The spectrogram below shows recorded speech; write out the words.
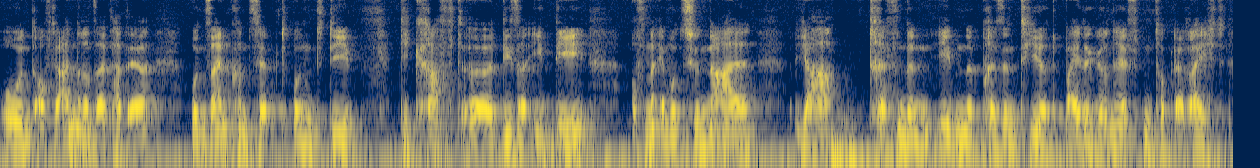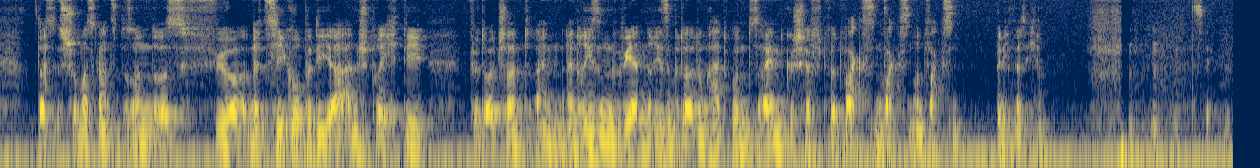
Und auf der anderen Seite hat er uns sein Konzept und die, die Kraft äh, dieser Idee auf einer emotional ja, treffenden Ebene präsentiert, beide Gehirnhälften top erreicht. Das ist schon was ganz Besonderes für eine Zielgruppe, die er anspricht, die für Deutschland einen, einen Riesenwert, eine Riesenbedeutung hat und sein Geschäft wird wachsen, wachsen und wachsen bin ich mir sicher. Sehr gut.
